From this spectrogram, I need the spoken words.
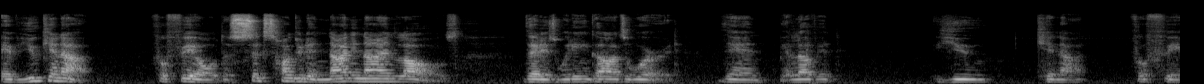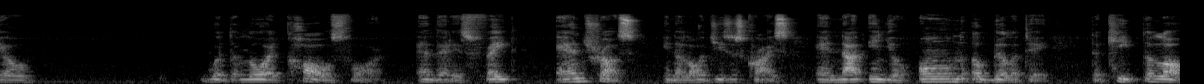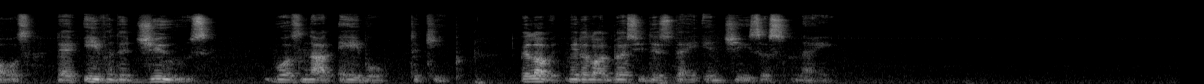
if you cannot fulfill the 699 laws that is within God's word, then, beloved, you cannot fulfill what the Lord calls for, and that is faith and trust in the Lord Jesus Christ and not in your own ability to keep the laws that even the Jews was not able to keep. Beloved, may the Lord bless you this day in Jesus' name.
